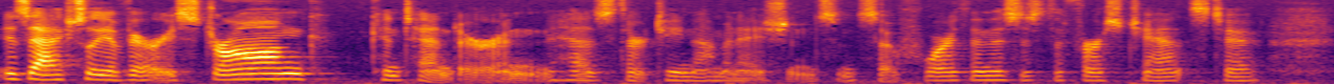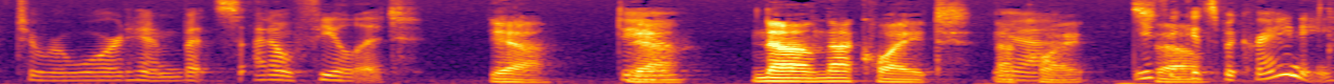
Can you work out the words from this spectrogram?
is actually a very strong contender and has 13 nominations and so forth. And this is the first chance to to reward him. But I don't feel it. yeah. Do yeah. you? No, not quite. Not Yeah. quite. You So- think it's McRaney?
